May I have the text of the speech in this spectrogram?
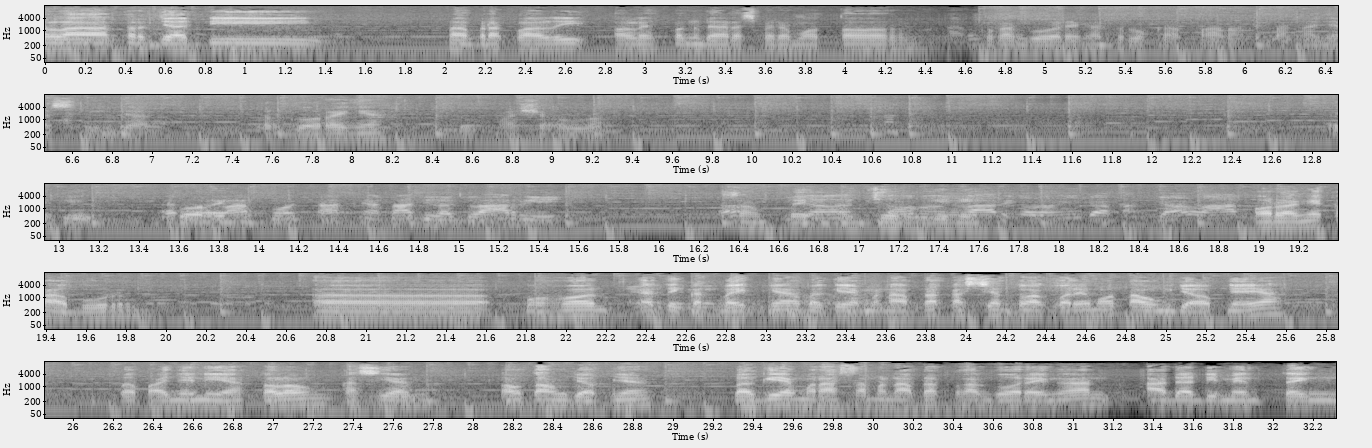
setelah terjadi tabrak lari oleh pengendara sepeda motor tukang gorengan terluka parah tangannya sehingga tergoreng ya. Tuh masya Allah. Jadi goreng. Tadi lagi lari. sampai hancur gini. orangnya kabur. Eh, mohon etiket baiknya bagi yang menabrak kasihan tukang goreng mau tanggung jawabnya ya. Bapaknya ini ya tolong kasihan tahu tanggung jawabnya bagi yang merasa menabrak tukang gorengan ada di Menteng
